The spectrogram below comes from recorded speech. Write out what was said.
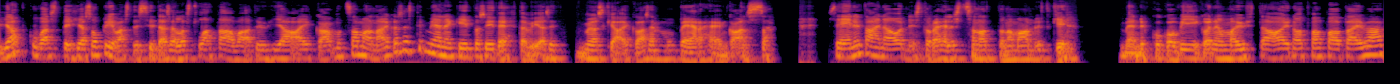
jatkuvasti ja sopivasti sitä sellaista lataavaa tyhjää aikaa, mutta samanaikaisesti mielenkiintoisia tehtäviä sit myöskin aikaa sen mun perheen kanssa. Se ei nyt aina onnistu rehellisesti sanottuna, mä oon nytkin mennyt koko viikon ilman yhtään ainoat vapaa-päivää,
